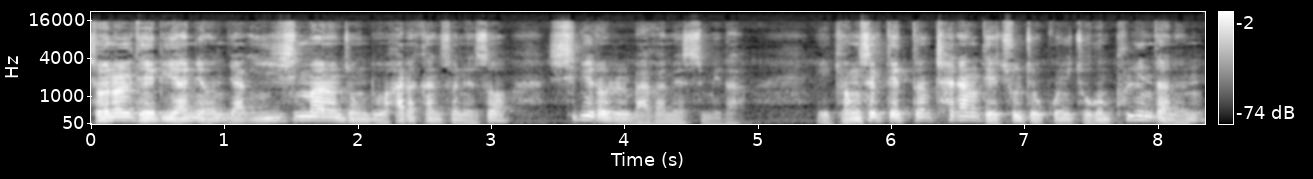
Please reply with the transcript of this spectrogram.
전월 대비하면 약 20만 원 정도 하락한 선에서 11월을 마감했습니다. 이 경색됐던 차량 대출 조건이 조금 풀린다는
